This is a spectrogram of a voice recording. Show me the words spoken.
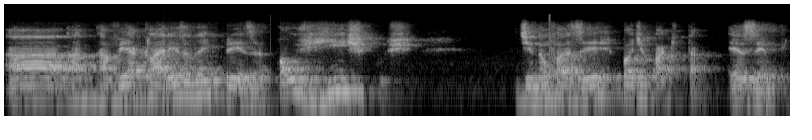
a, a, a ver a clareza da empresa. Quais os riscos de não fazer pode impactar? Exemplo,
